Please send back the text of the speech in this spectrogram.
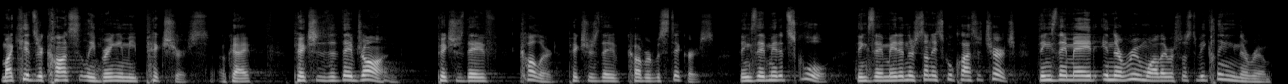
My kids are constantly bringing me pictures, okay? Pictures that they've drawn, pictures they've colored, pictures they've covered with stickers, things they've made at school, things they made in their Sunday school class at church, things they made in their room while they were supposed to be cleaning their room.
